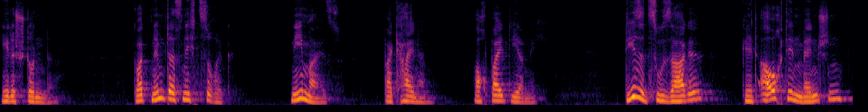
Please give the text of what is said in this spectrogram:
jede Stunde. Gott nimmt das nicht zurück. Niemals. Bei keinem, auch bei dir nicht. Diese Zusage gilt auch den Menschen,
